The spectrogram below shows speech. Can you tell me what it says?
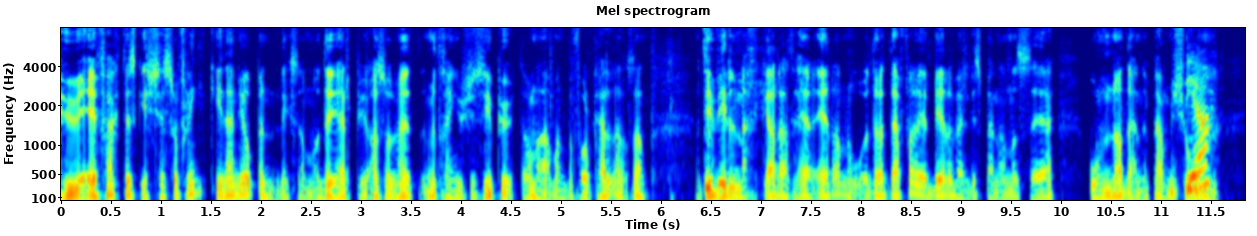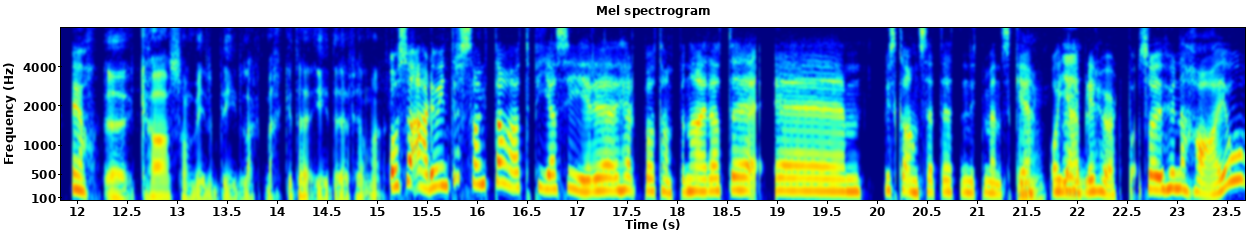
hun er faktisk ikke så flink i den jobben, liksom. Og det hjelper jo Altså, vi, vi trenger jo ikke sy puter under armene på folk heller. sant? At de vil merke det, at her er det noe. Derfor blir det veldig spennende å se under denne permisjonen Ja. Ja. hva som vil bli lagt merke til i det firmaet. Og så er det jo interessant da at Pia sier eh, helt på tampen her at eh, eh, vi skal ansette et nytt menneske, mm. og jeg Mm. blir hørt på. Så hun har jo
